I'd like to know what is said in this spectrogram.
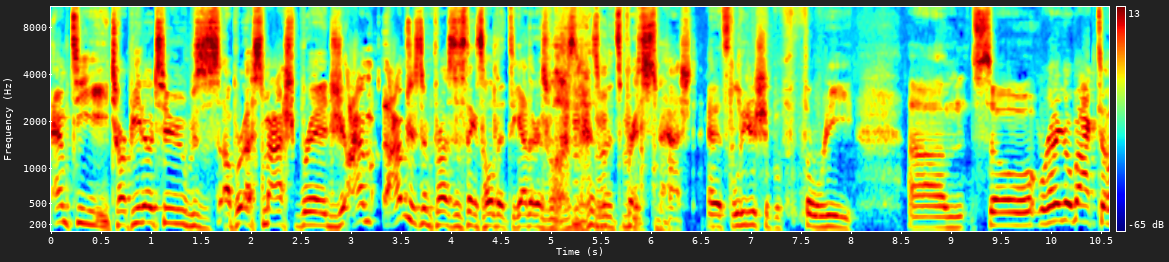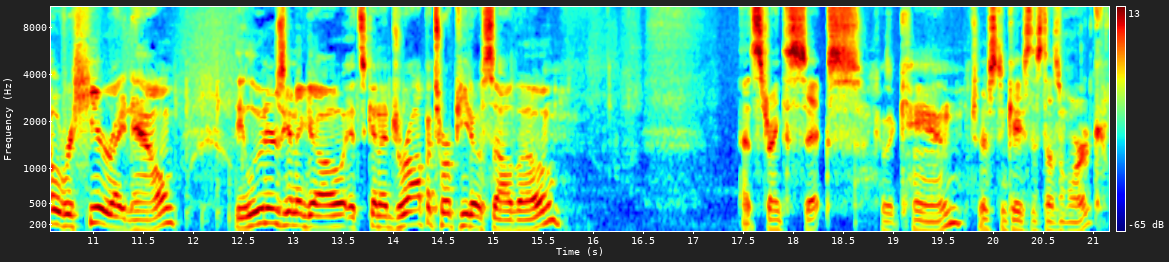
Empty torpedo tubes, a, a smashed bridge. I'm I'm just impressed this thing's holding it together as well as it is with its bridge smashed. And its leadership of three. Um, so we're gonna go back to over here right now. The lunar's gonna go. It's gonna drop a torpedo salvo at strength six because it can, just in case this doesn't work.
